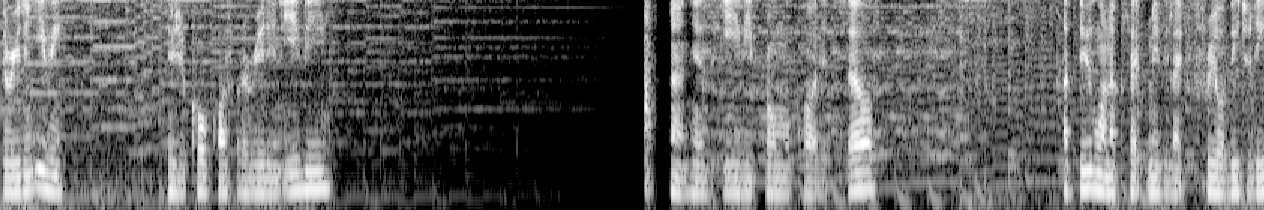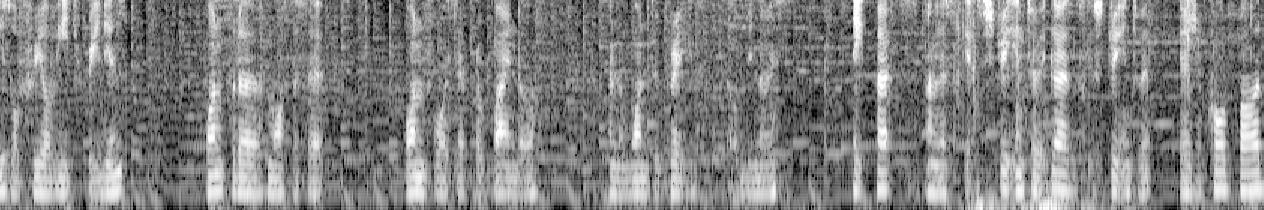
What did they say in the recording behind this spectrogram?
the Radiant Eevee. Here's your code card for the Radiant Eevee. And here's the Eevee promo card itself. I do want to collect maybe like three of each of these or three of each Radiant. One for the master set, one for a separate binder, and then one to grade. That would be nice. 8 packs, and let's get straight into it guys, let's get straight into it. There's your code card.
